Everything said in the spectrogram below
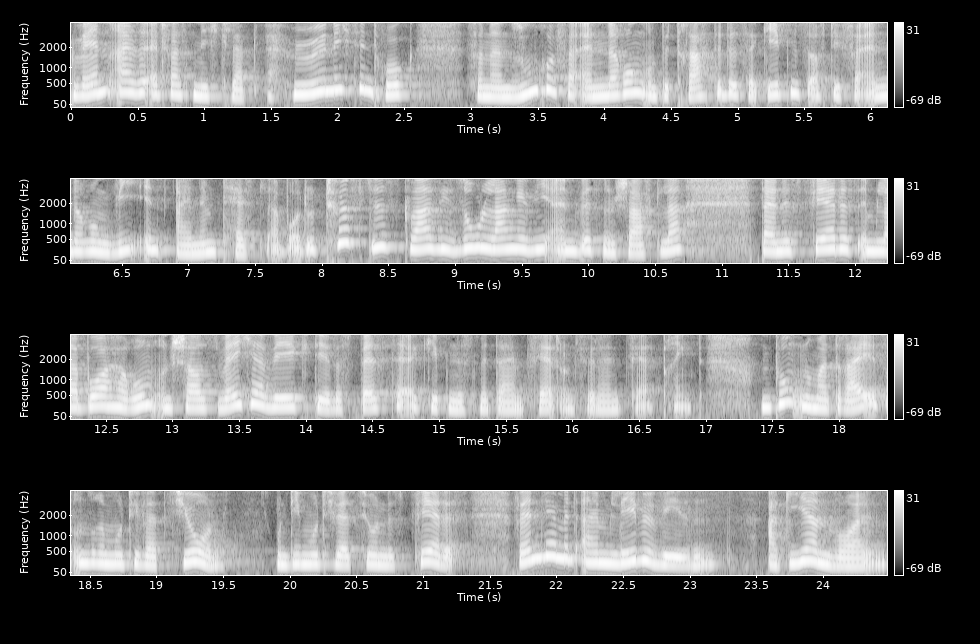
Wenn also etwas nicht klappt, erhöhe nicht den Druck, sondern suche Veränderung und betrachte das Ergebnis auf die Veränderung wie in einem Testlabor. Du tüftelst quasi so lange wie ein Wissenschaftler deines Pferdes im Labor herum und schaust, welcher Weg dir das beste Ergebnis mit deinem Pferd und für dein Pferd bringt. Und Punkt Nummer drei ist unsere Motivation und die Motivation des Pferdes. Wenn wir mit einem Lebewesen agieren wollen,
